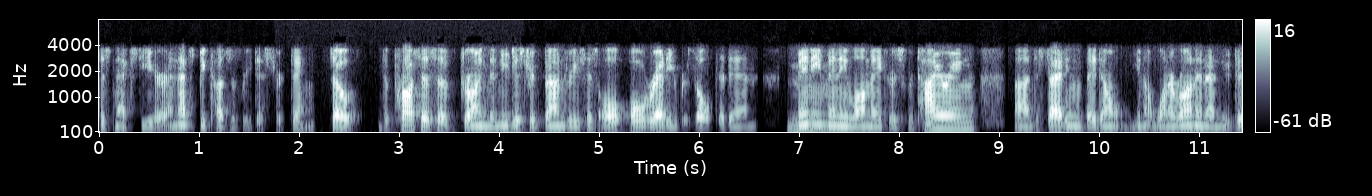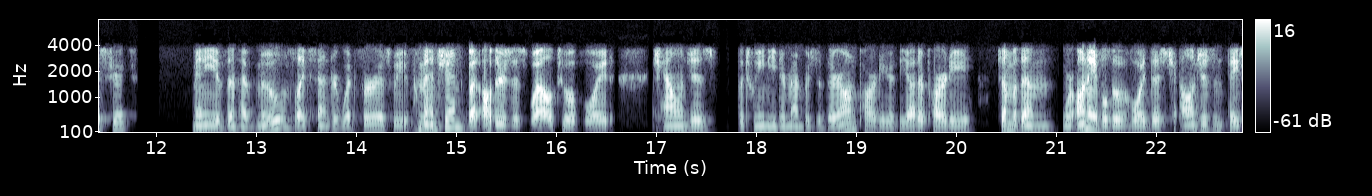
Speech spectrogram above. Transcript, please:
this next year, and that's because of redistricting. So the process of drawing the new district boundaries has al- already resulted in many, many lawmakers retiring, uh, deciding that they don't, you know, want to run in a new district. Many of them have moved, like Senator Whitver, as we've mentioned, but others as well to avoid challenges between either members of their own party or the other party. Some of them were unable to avoid those challenges and face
